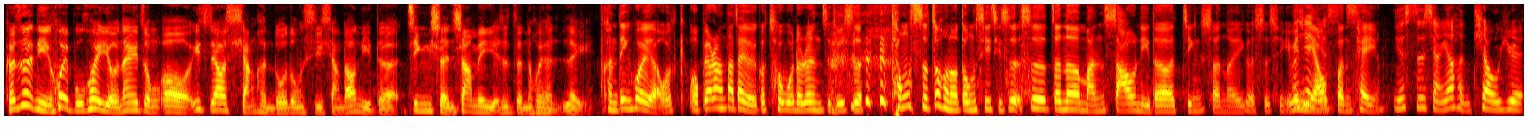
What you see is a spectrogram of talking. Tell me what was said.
可是你会不会有那一种哦，一直要想很多东西，想到你的精神上面也是真的会很累？肯定会的，我我不要让大家有一个错误的认知，就是 同时做很多东西，其实是真的蛮烧你的精神的一个事情，因为你要分配。你的思想要很跳跃，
